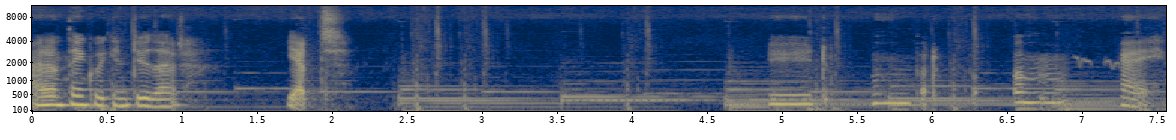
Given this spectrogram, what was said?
I don't think we can do that yet. Okay.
